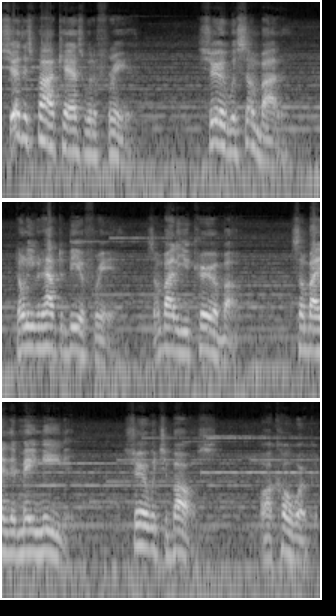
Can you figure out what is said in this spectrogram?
Share this podcast with a friend. Share it with somebody. Don't even have to be a friend. Somebody you care about. Somebody that may need it. Share it with your boss or a coworker.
